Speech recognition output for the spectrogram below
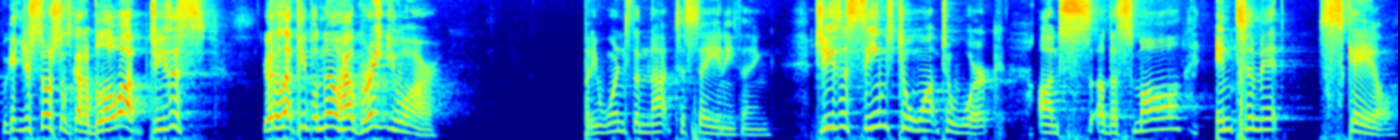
We get, your socials got to blow up, Jesus. You got to let people know how great you are. But he warns them not to say anything. Jesus seems to want to work on uh, the small, intimate scale,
